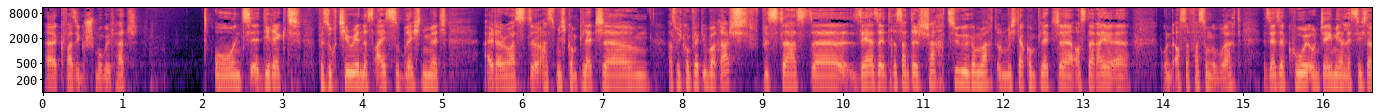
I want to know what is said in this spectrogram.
äh, quasi geschmuggelt hat und äh, direkt versucht Tyrion das Eis zu brechen mit Alter, du hast, du hast mich komplett, ähm, hast mich komplett überrascht, bist, hast äh, sehr, sehr interessante Schachzüge gemacht und mich da komplett äh, aus der Reihe äh, und aus der Fassung gebracht. Sehr, sehr cool und Jamie lässt sich da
